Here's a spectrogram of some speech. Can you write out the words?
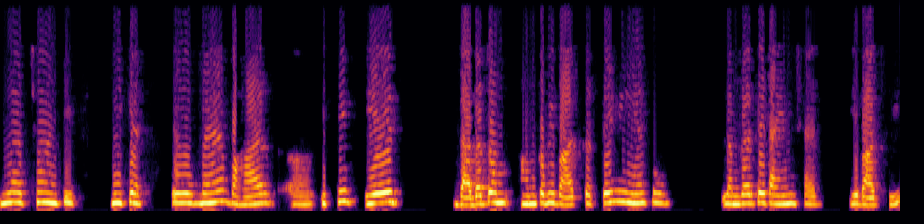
मैं अच्छा आंटी, ठीक है। तो मैं बाहर इतनी, ये ज़्यादा तो हम कभी बात करते नहीं है तो लंगर के टाइम शायद ये बात हुई।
